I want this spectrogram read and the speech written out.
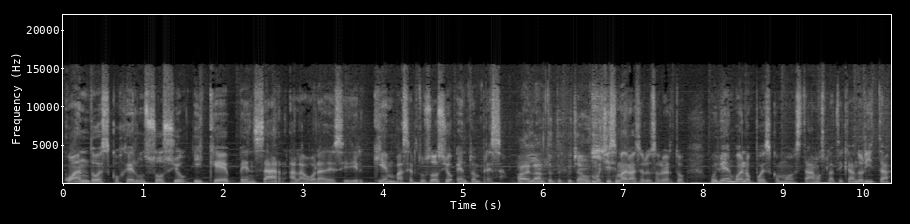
cuándo escoger un socio y qué pensar a la hora de decidir quién va a ser tu socio en tu empresa. Adelante, te escuchamos. Muchísimas gracias, Luis Alberto. Muy bien, bueno, pues como estábamos platicando ahorita,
